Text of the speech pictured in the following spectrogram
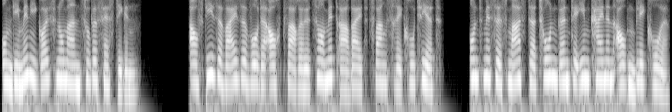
um die Minigolfnummern zu befestigen. Auf diese Weise wurde auch Poirot zur Mitarbeit zwangsrekrutiert, und Mrs. Masterton gönnte ihm keinen Augenblick Ruhe.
